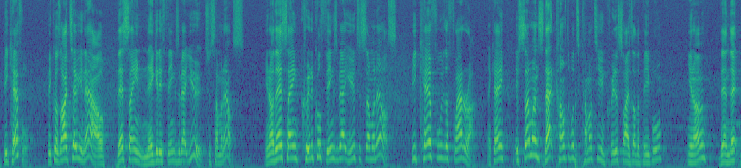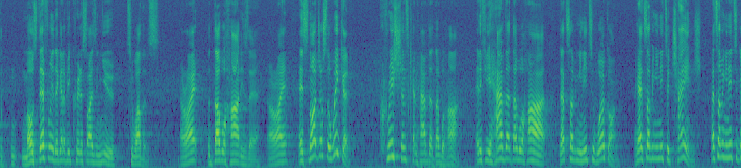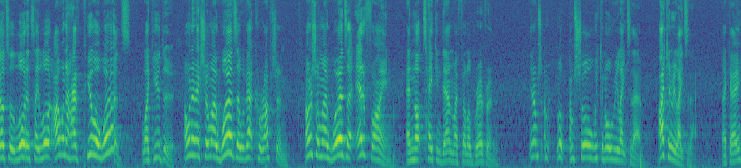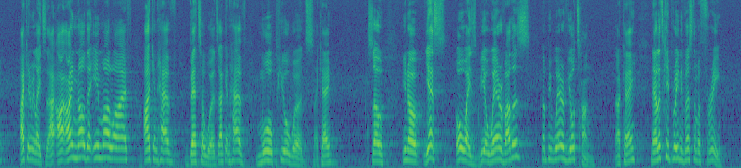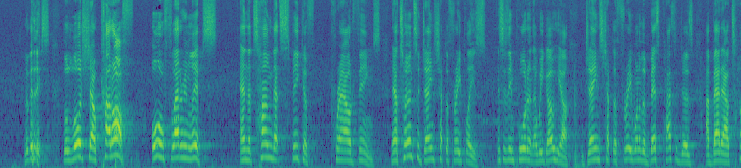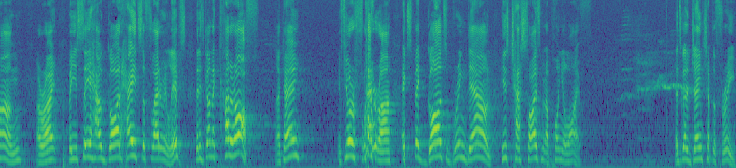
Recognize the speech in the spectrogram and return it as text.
be careful. Because I tell you now, they're saying negative things about you to someone else. You know, they're saying critical things about you to someone else. Be careful with the flatterer, okay? If someone's that comfortable to come up to you and criticize other people, you know, then most definitely they're going to be criticizing you to others. All right? The double heart is there. All right? And it's not just the wicked. Christians can have that double heart. And if you have that double heart, that's something you need to work on. Okay? It's something you need to change. That's something you need to go to the Lord and say, Lord, I want to have pure words like you do. I want to make sure my words are without corruption. I want to show my words are edifying and not taking down my fellow brethren. You know, I'm, I'm, look, I'm sure we can all relate to that. I can relate to that okay? I can relate to that. I, I know that in my life, I can have better words. I can have more pure words, okay? So, you know, yes, always be aware of others, but beware of your tongue, okay? Now let's keep reading verse number three. Look at this. The Lord shall cut off all flattering lips and the tongue that speaketh proud things. Now turn to James chapter 3, please. This is important that we go here. James chapter 3, one of the best passages about our tongue, all right? But you see how God hates the flattering lips, that He's going to cut it off, okay? If you're a flatterer, expect God to bring down His chastisement upon your life. Let's go to James chapter 3.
